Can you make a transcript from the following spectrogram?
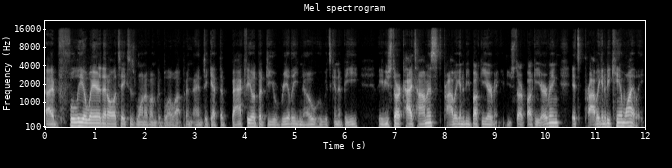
I'm fully aware that all it takes is one of them to blow up and and to get the backfield. But do you really know who it's going to be? If you start Ky Thomas, it's probably going to be Bucky Irving. If you start Bucky Irving, it's probably going to be Cam Wiley.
